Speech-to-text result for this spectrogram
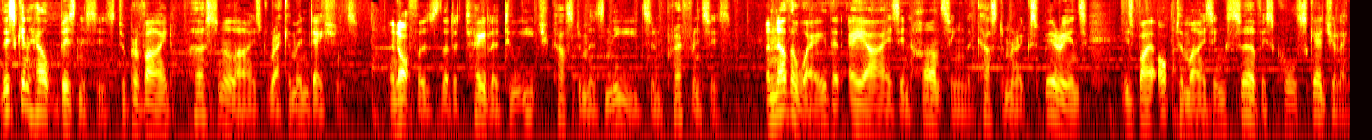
This can help businesses to provide personalized recommendations and offers that are tailored to each customer's needs and preferences. Another way that AI is enhancing the customer experience is by optimizing service call scheduling.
